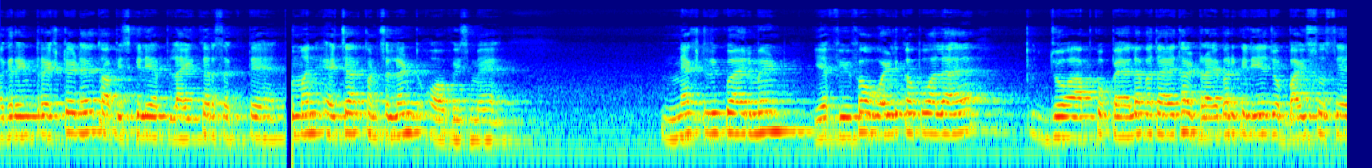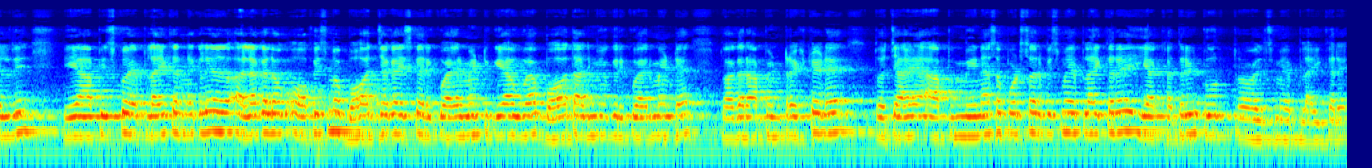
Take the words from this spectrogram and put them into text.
अगर इंटरेस्टेड है तो आप इसके लिए अप्लाई कर सकते हैं। ह्यूमन एच कंसल्टेंट ऑफ़िस में है। नेक्स्ट रिक्वायरमेंट यह फीफा वर्ल्ड कप वाला है। जो आपको पहले बताया था ड्राइवर के लिए जो 2200 सैलरी, ये आप इसको अप्लाई करने के लिए अलग अलग ऑफ़िस में बहुत जगह इसका रिक्वायरमेंट गया हुआ है, बहुत आदमियों की रिक्वायरमेंट है। तो अगर आप इंटरेस्टेड है तो चाहे आप मीना सपोर्ट सर्विस में अप्लाई करें या खतरी टूर ट्रेवल्स में अप्लाई करें,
